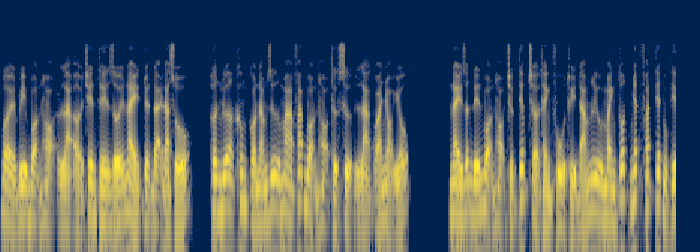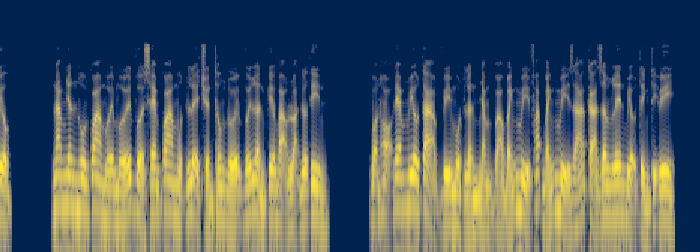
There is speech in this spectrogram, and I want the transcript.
bởi vì bọn họ là ở trên thế giới này tuyệt đại đa số hơn nữa không có nắm giữ ma pháp bọn họ thực sự là quá nhỏ yếu Này dẫn đến bọn họ trực tiếp trở thành phù thủy đám lưu manh tốt nhất phát tiết mục tiêu. Nam nhân hôm qua mới mới vừa xem qua một lệ truyền thông đối với lần kia bạo loạn đưa tin. Bọn họ đem miêu tả vì một lần nhằm vào bánh mì pháp bánh mì giá cả dâng lên biểu tình thị uy.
